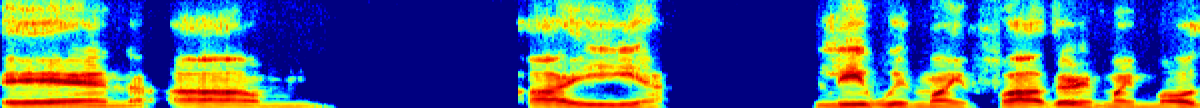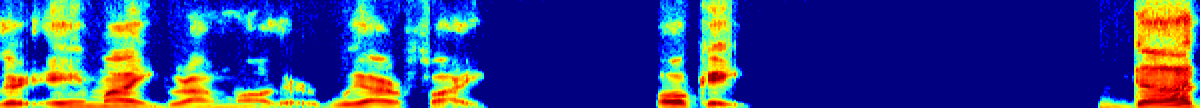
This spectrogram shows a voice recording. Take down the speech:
and um, I live with my father, my mother, and my grandmother. We are five. Okay. That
